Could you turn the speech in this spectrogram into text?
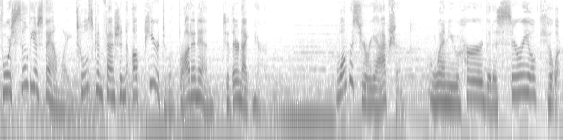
For Sylvia's family, Toole's confession appeared to have brought an end to their nightmare. What was your reaction when you heard that a serial killer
